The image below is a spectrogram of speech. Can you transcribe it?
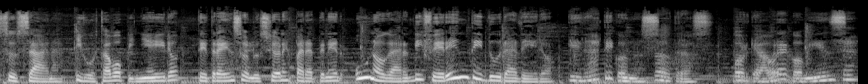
Susana y Gustavo Piñeiro te traen soluciones para tener un hogar diferente y duradero. Quédate con nosotros, porque ahora comienza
